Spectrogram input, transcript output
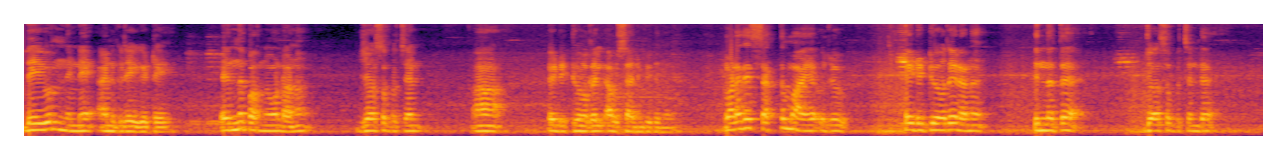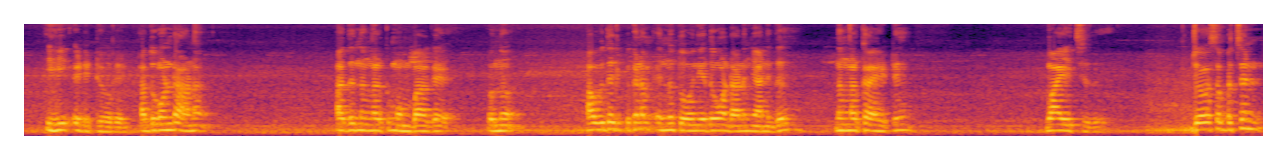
ദൈവം നിന്നെ അനുഗ്രഹിക്കട്ടെ എന്ന് പറഞ്ഞുകൊണ്ടാണ് ജോസഫ് അച്ഛൻ ആ എഡിറ്റോറിയൽ അവസാനിപ്പിക്കുന്നത്. വളരെ ശക്തമായ ഒരു എഡിറ്റോറിയലാണ് ഇന്നത്തെ ജോസഫ് അച്ഛന്റെ ഈ എഡിറ്റോറിയൽ. അതുകൊണ്ടാണ് അത് നിങ്ങൾക്ക് മുമ്പാകെ ഒന്ന് അവതരിപ്പിക്കണം എന്ന് തോന്നിയത് കൊണ്ടാണ് ഞാനിത് നിങ്ങൾക്കായിട്ട് വായിച്ചത്. ജോസഫ് അച്ഛൻ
